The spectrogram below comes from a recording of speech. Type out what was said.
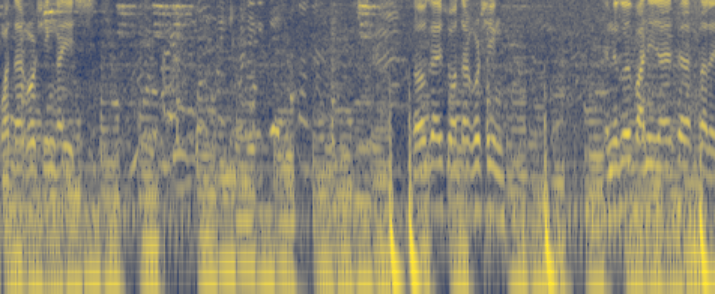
Whatever thing guys. guys, water crossing. এনেকৈ পানী যাই আছে ৰাস্তাৰে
